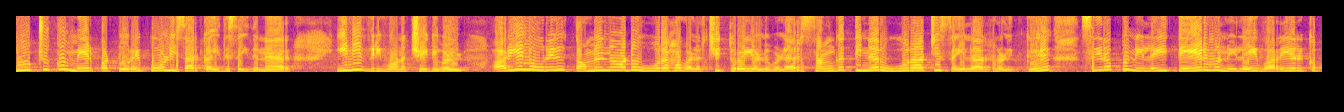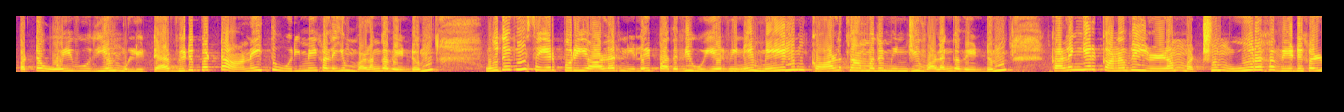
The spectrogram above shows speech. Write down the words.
நூற்றுக்கும் மேற்பட்டோரை போலீசார் கைது செய்தனர். இனி விரிவான செய்திகள். அரியலூரில் தமிழ்நாடு ஊரக வளர்ச்சித்துறை அலுவலர் சங்கத்தினர் ஊராட்சி செயலாளர்களுக்கு சிறப்பு நிலை தேர்வு நிலை வரையறுக்கப்பட்ட ஓய்வூதியம் உள்ளிட்ட விடுபட்ட அனைத்து உரிமைகளையும் வழங்க வேண்டும். உதவி செயற்பொறியாளர் நிலை பதவி உயர்வினை மேலும் காலதாமதமின்றி வழங்க வேண்டும். கலைஞர் கனவு இல்லம் மற்றும் ஊரக வீடுகள்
